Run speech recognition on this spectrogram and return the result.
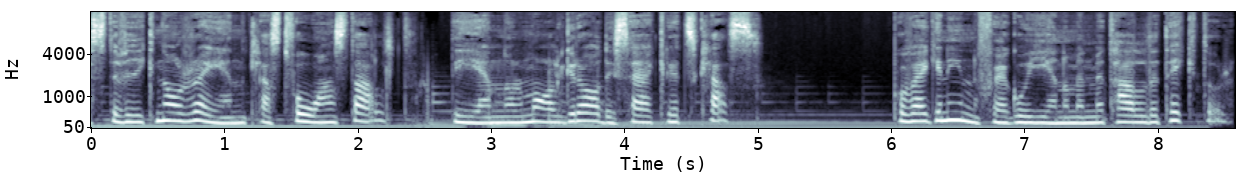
Västervik norra är en klass 2-anstalt. Det är en normalgradig säkerhetsklass. På vägen in får jag gå igenom en metalldetektor,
